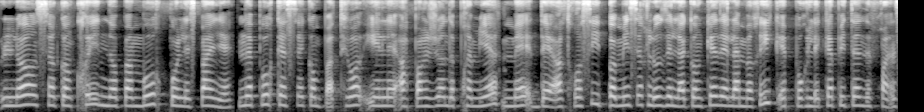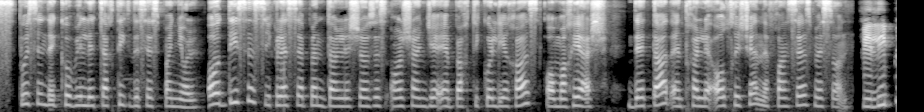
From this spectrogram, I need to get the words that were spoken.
l'on se concret non pas amour pour l'Espagne, ne pour que ses compatriotes il est appartient de première, mais des atrocités commis sur l'eau de la conquête de l'Amérique et pour les capitaines de France, puis découvrir les tactiques des Espagnols. Au X siècle, cependant, les choses ont changé, en particulier grâce au mariage d'état entre les Autrichiens et Françaises maisons. Philippe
